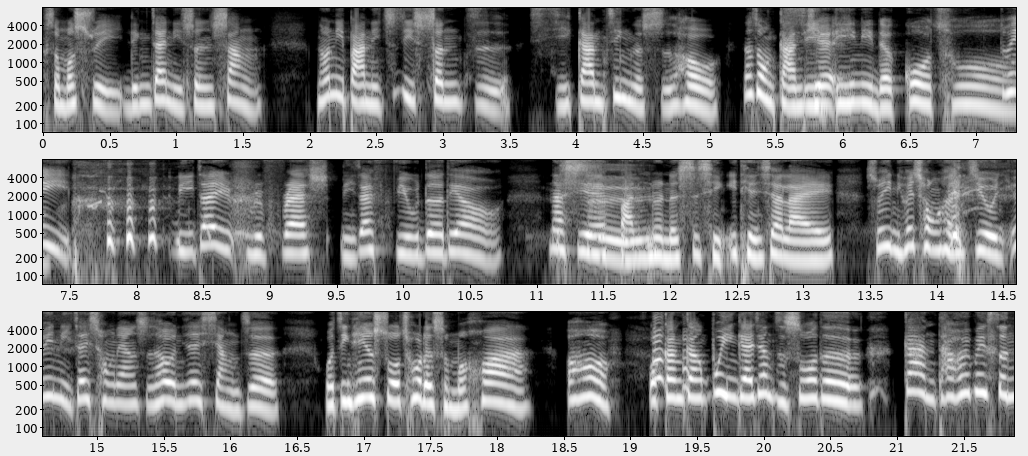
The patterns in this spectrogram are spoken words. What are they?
什么水淋在你身上，然后你把你自己身子洗干净的时候，那种感觉，洗涤你的过错，对，你在 refresh，你在 filter 掉那些烦人的事情，一天下来，所以你会冲很久，因为你在冲凉时候，你在想着我今天又说错了什么话。哦，我刚刚不应该这样子说的，干他会不会生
